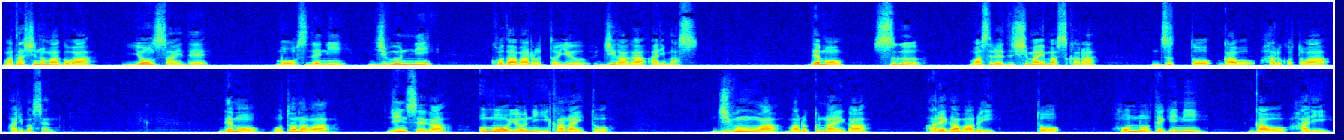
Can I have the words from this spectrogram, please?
私の孫は4歳でもうすでに自分にこだわるという自我があります。でもすぐ忘れてしまいますからずっと我を張ることはありません。でも大人は人生が思うようにいかないと自分は悪くないがあれが悪いと本能的に我を張り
